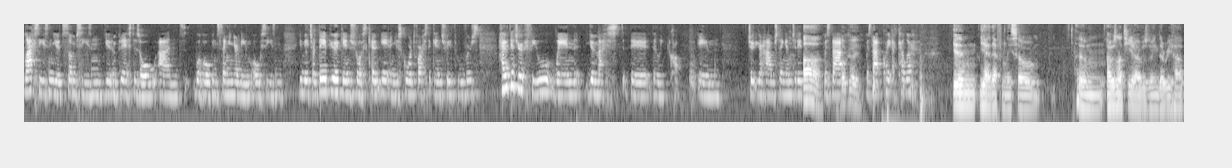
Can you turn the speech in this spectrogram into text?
last season, you had some season, you impressed us all, and we've all been singing your name all season. You made your debut against Ross County and you scored first against Raith Rovers. How did you feel when you missed the, the League Cup um, due to your hamstring injury? Ah, was that okay. was that quite a killer? Um, yeah, definitely. So, um, I was not here. I was doing the rehab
